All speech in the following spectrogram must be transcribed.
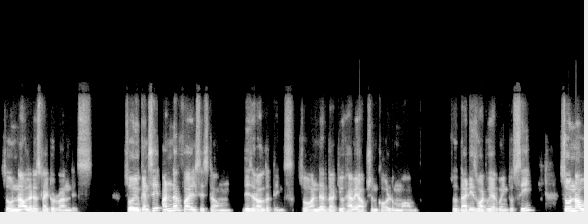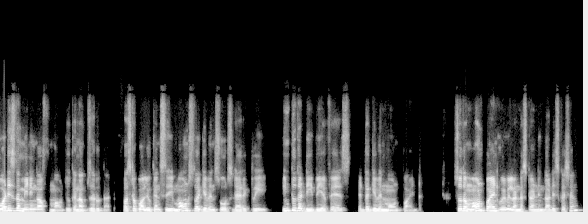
so now let us try to run this. So you can see under file system, these are all the things. So under that, you have an option called mount. So that is what we are going to see. So now what is the meaning of mount? You can observe that. First of all, you can see mounts the given source directory into the DBFS at the given mount point. So the mount point we will understand in the discussion.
